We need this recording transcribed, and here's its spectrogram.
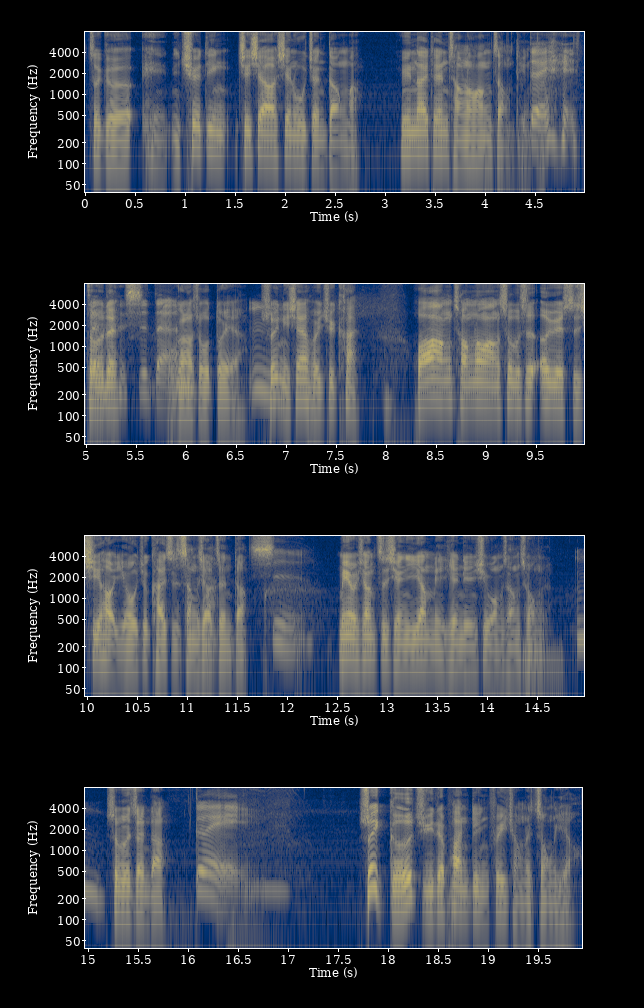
这个，你确定接下来要陷入震荡吗？因为那一天长隆行涨停，对，对不对？是的。我跟他说对啊，所以你现在回去看，华航、长隆航是不是二月十七号以后就开始上下震荡？是，没有像之前一样每天连续往上冲了，嗯，是不是震荡？对。所以格局的判定非常的重要，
